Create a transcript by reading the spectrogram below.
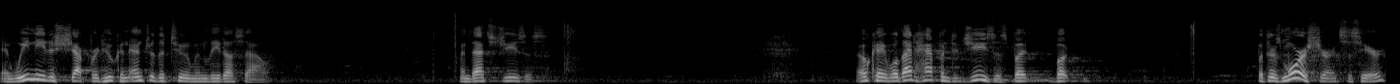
and we need a shepherd who can enter the tomb and lead us out. And that's Jesus. Okay, well, that happened to Jesus, but, but, but there's more assurances here.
